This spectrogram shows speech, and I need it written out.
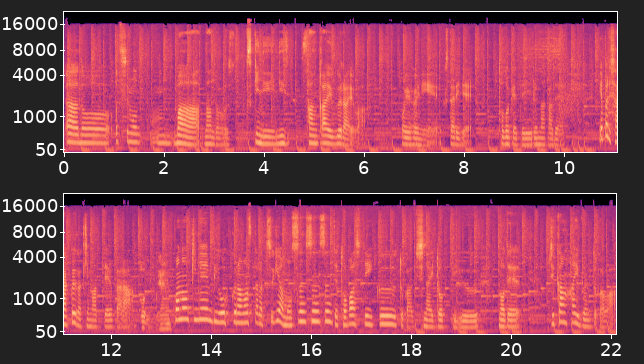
うん。あの私もうんまあなんだろう月に3回ぐらいはこういう風に2人で届けている中でやっぱり尺が決まってるからね。この記念日を膨らませたら次はもうスンスンスンって飛ばしていくとかしないとっていうので時間配分とかは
